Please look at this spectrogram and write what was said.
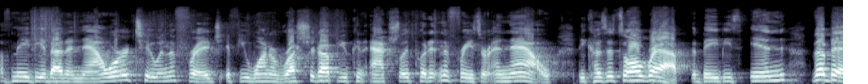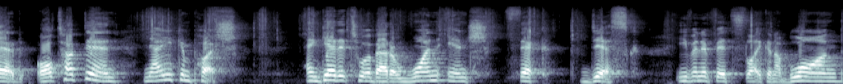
of maybe about an hour or two in the fridge. If you want to rush it up, you can actually put it in the freezer. And now, because it's all wrapped, the baby's in the bed, all tucked in, now you can push and get it to about a one inch thick disc, even if it's like an oblong,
